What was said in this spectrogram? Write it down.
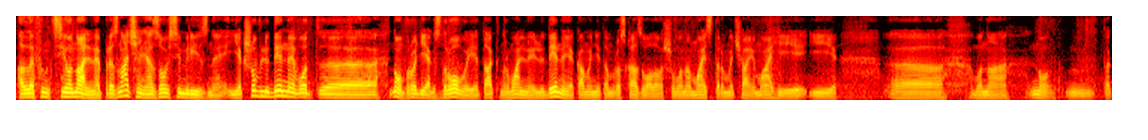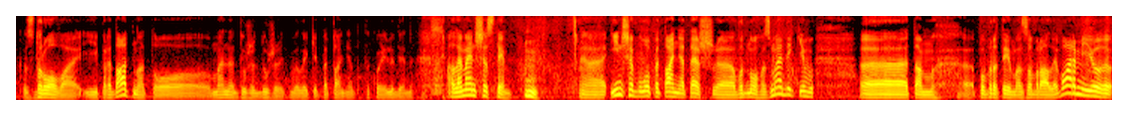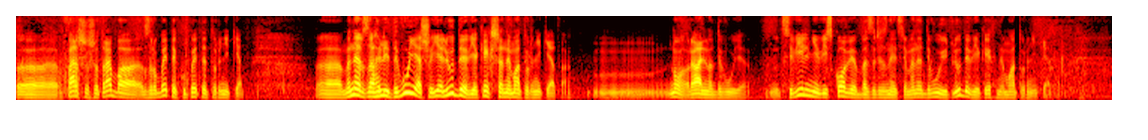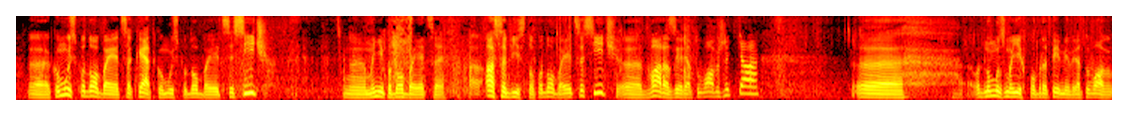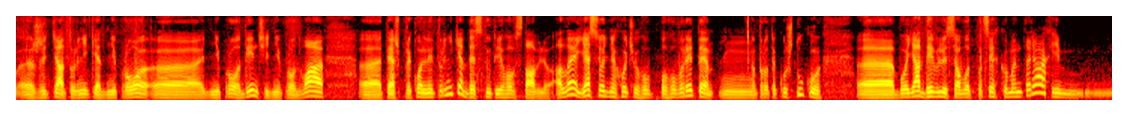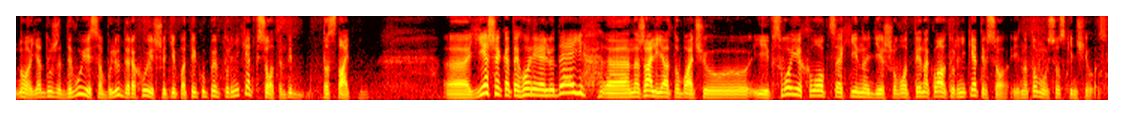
Але функціональне призначення зовсім різне. Якщо в людини, от, е, ну, вроді як здорової, так, нормальної людини, яка мені там розказувала, що вона майстер меча і магії, і е, вона ну, так, здорова і придатна, то в мене дуже-дуже великі питання до такої людини. Але менше з тим. Е, Інше було питання теж е, в одного з медиків. Е, Там е, побратима забрали в армію. Е, Перше, що треба зробити, купити турнікет. Мене взагалі дивує, що є люди, в яких ще нема турнікета. Ну, реально дивує. Цивільні, військові без різниці. Мене дивують люди, в яких нема турнікета. Комусь подобається кет, комусь подобається січ. Мені подобається особисто подобається Січ. Два рази рятував життя. Е, Одному з моїх побратимів рятував е, життя турнікет Дніпро, е, Дніпро 1 чи Дніпро 2. Е, Теж прикольний турнікет, десь тут його вставлю. Але я сьогодні хочу поговорити про таку штуку, бо я дивлюся от по цих коментарях, і ну, я дуже дивуюся, бо люди рахують, що типу, ти купив турнікет, все, тобі достатньо. Е, Є ще категорія людей. е, На жаль, я то бачу і в своїх хлопцях іноді, що от ти наклав турнікет і все, і на тому все скінчилось.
